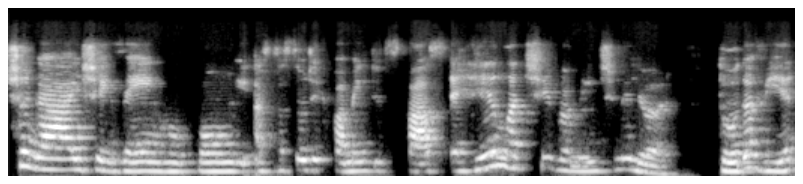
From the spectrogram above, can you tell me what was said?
Xangai, Shenzhen, Hong Kong, a situação de equipamento e de espaço é relativamente melhor. Todavia,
